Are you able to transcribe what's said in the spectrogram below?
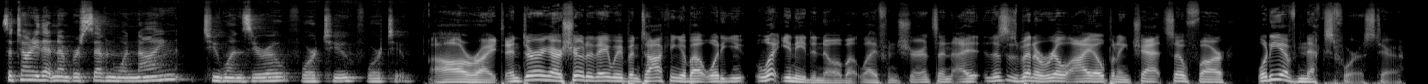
So, Tony, that number is 719 210 4242. All right. And during our show today, we've been talking about what do you what you need to know about life insurance. And I, this has been a real eye opening chat so far. What do you have next for us, Tara?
